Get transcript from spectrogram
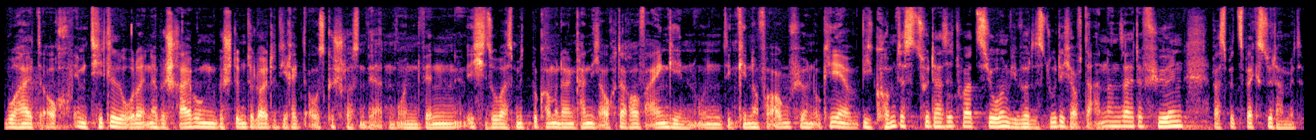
wo halt auch im Titel oder in der Beschreibung bestimmte Leute direkt ausgeschlossen werden. Und wenn ich sowas mitbekomme, dann kann ich auch darauf eingehen und den Kindern vor Augen führen, okay, wie kommt es zu der Situation? Wie würdest du dich auf der anderen Seite fühlen? Was bezweckst du damit?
